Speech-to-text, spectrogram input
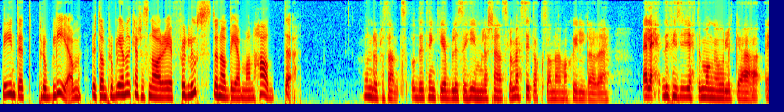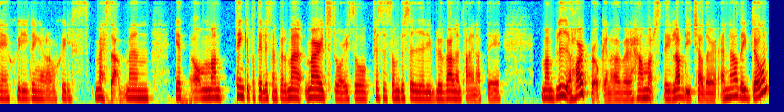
Det är inte ett problem, utan problemet kanske snarare är förlusten av det man hade. 100 procent. Och det tänker jag blir så himla känslomässigt också när man skildrar det eller det finns ju jättemånga olika eh, skildringar av skilsmässa, men ett, om man tänker på till exempel Marriage Story, så precis som du säger i Blue Valentine, att det, man blir heartbroken över how much they loved each other and now they don't,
